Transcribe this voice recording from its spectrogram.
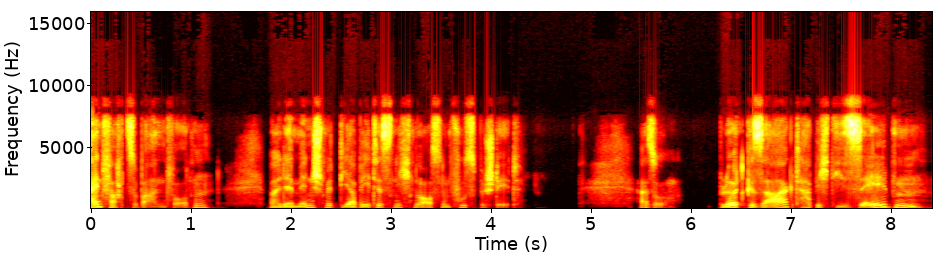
einfach zu beantworten, weil der Mensch mit Diabetes nicht nur aus einem Fuß besteht. Also blöd gesagt, habe ich dieselben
